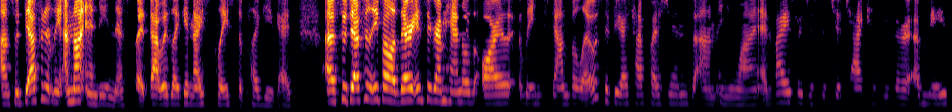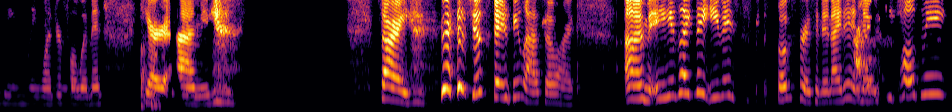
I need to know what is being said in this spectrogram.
Um, so definitely, I'm not ending this, but that was like a nice place to plug you guys. Uh, so definitely follow their Instagram handles are linked down below. So if you guys have questions um, and you want advice or just to chit chat, because these are amazingly wonderful women here, um, you can. Sorry, it's just made me laugh so hard. Um, he's like the eBay s- spokesperson, and I didn't know. He told me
